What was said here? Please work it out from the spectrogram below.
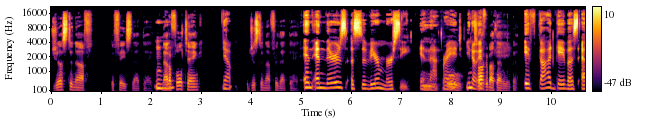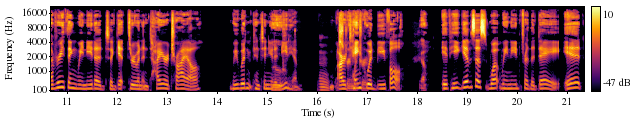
Just enough to face that day. Not a Mhm. full tank. Yep. But just enough for that day. And and there's a severe mercy in Mm. that, right? Ooh, you know, talk if, about that a little bit. if God gave us everything we needed to get through an entire trial, we wouldn't continue to need Him. Mm. Our Extremely tank true. would be full. Yeah. If He gives us what we need for the day, it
